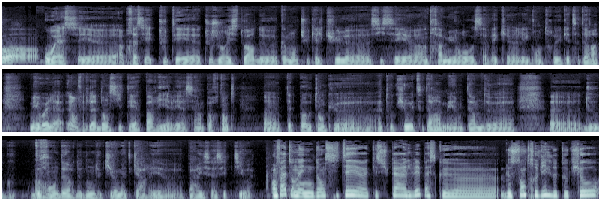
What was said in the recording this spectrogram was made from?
Wow. Ouais, c'est euh, après c'est tout est toujours histoire de comment tu calcules euh, si c'est euh, intramuros avec euh, les grands trucs, etc. Mais ouais, la- en fait la densité à Paris, elle est assez importante. Euh, Peut-être pas autant que euh, à Tokyo, etc. Mais en termes de euh, euh, de grandeur, de nombre de kilomètres carrés, Paris c'est assez petit, ouais. En fait, on a une densité qui est super élevée parce que le centre-ville de Tokyo,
